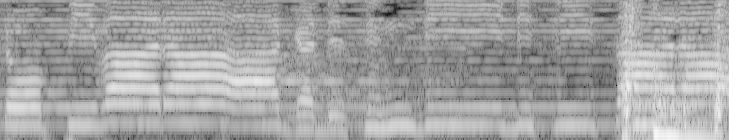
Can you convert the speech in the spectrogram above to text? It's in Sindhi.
ٽوپي وارا گڏ سنڌي ڏسي سارا.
